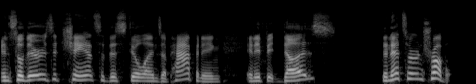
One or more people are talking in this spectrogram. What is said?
And so there is a chance that this still ends up happening. And if it does, the Nets are in trouble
